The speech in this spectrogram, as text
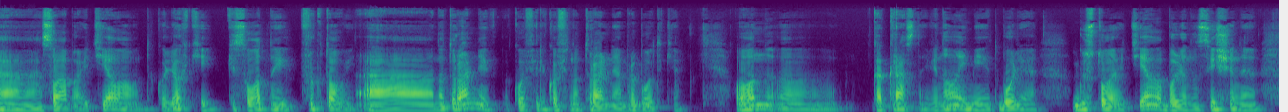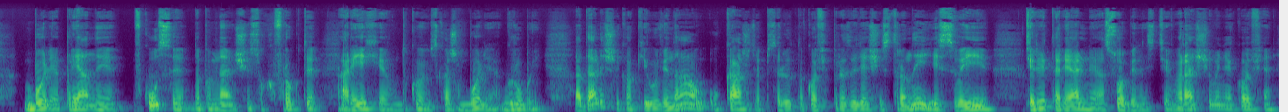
Э, слабое тело, он такой легкий, кислотный, фруктовый. А натуральный кофе или кофе натуральной обработки, он э, как красное вино имеет более густое тело, более насыщенное, более пряные вкусы, напоминающие сухофрукты, орехи, он такой, скажем, более грубый. А дальше, как и у вина, у каждой абсолютно кофе производящей страны есть свои территориальные особенности выращивания кофе,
